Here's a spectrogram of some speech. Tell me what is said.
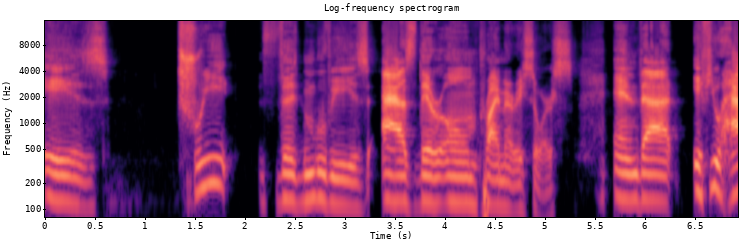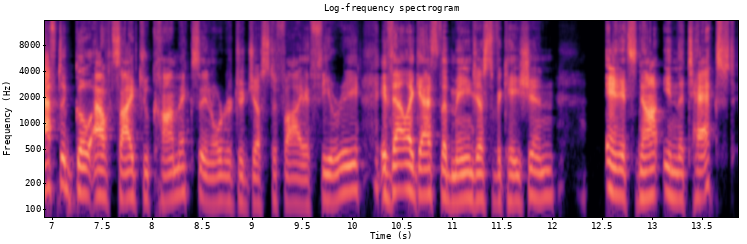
is treat the movies as their own primary source. And that if you have to go outside to comics in order to justify a theory, if that like that's the main justification and it's not in the text,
